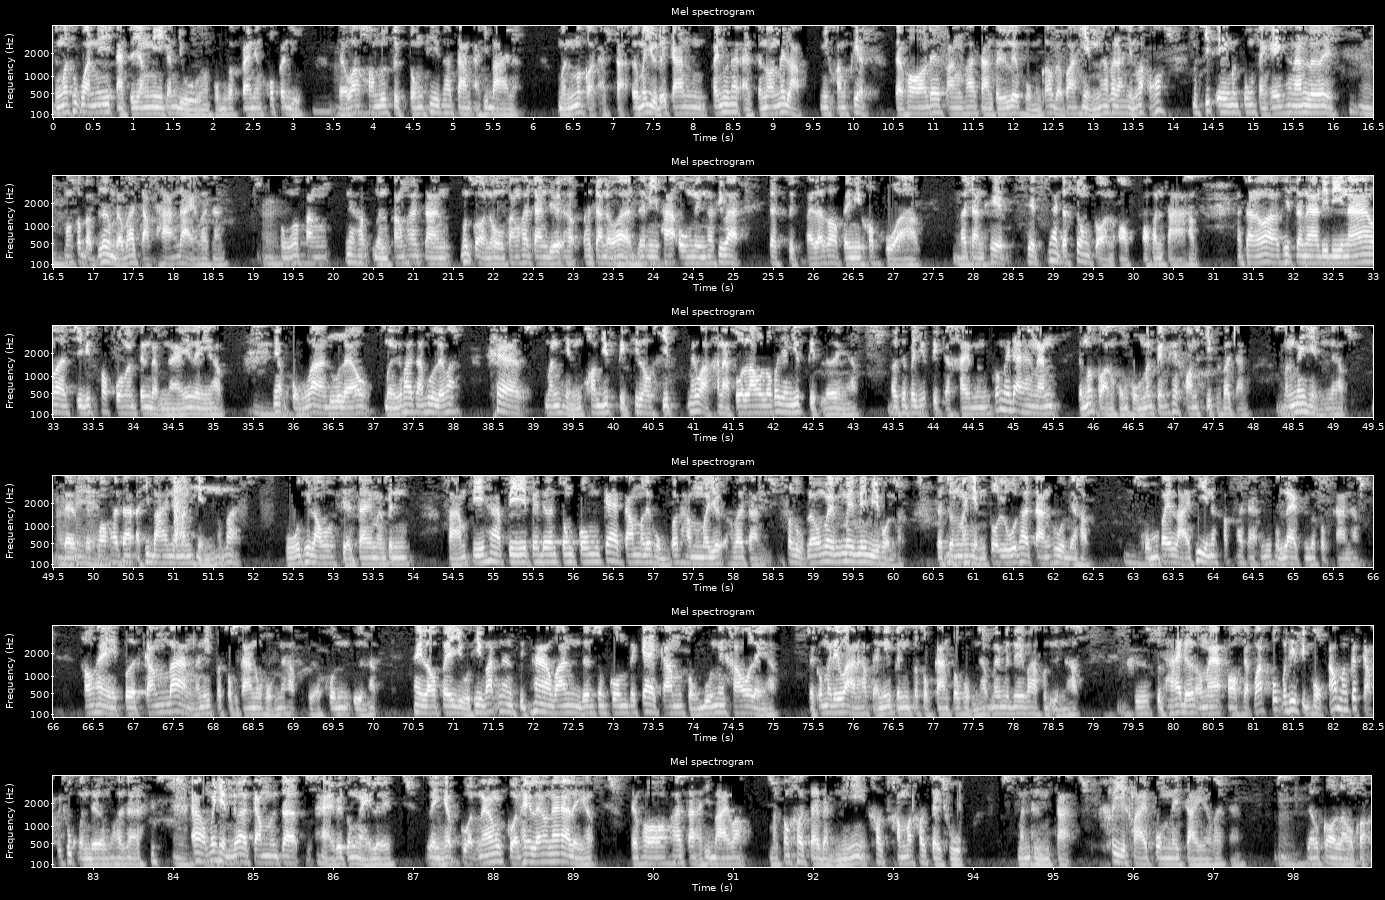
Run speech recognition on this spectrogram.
ถึงว่าทุกวันนี้อาจจะยังมีกันอยู่ ผมกับแฟนยังคบกันอยู่ แต่ว่าความรู้สึกตรงที่พระอาจารย์อธิบายน่ะเหมือนเมื่อก่อนอาจจะเออไม่อยู่ด้วยกันไปนู่นนั่นอาจจะนอนไม่หลับมีความเครียด แต่พอได้ฟังพระอาจารย์ไปเรื่อยๆผมก็แบบว่าเห็นนะพระอาจารย์เห็นว่าอ๋อมันคิดเองมันปรุงแต่งเองทั้งนั้นเลยอืมมันก็แบบเริ่มแบบว่าจับทางได้ครับอาจารย์เออผมก็ฟังเนี่ยครับเหมือนฟังพระอาจารย์เมื่อก่อนผมฟังพระอาจารย์เยอะครับพระอาจารย์บอกว่าจะมีพระองค์หนึ่งครับที่ว่าจะศึกไปแล้วก็ไปมีครอบครัวครับ อาจารย์เทศเทศน่าจะช่วงก่อนออกออกพรรษาครับ อาจารย์ว่าพิจารณาดีๆ นะ ว่าชีวิตครอบครัวมันเป็นแบบไหนอะไรอย่างนี้ยครับ เนี่ยผมว่าดูแล้วเหมือนกับพระอาจารย์พูดเลยว่า แค่มันเห็นความยึดติดที่เราคิด ไม่ว่าขนาดตัวเราเราก็ยังยึดติดเลยครับ เราจะไปยึดติดกับใครมันก็ไม่ได้ทั้งนั้น แต่เมื่อก่อนของผมมันเป็นแค่ความคิดครับอาจารย์ มันไม่เห็นเลยครับ แต่ไม่เห็นแต่พอพระอาจารย์อธิบายเนี่ยมันเห็นครับว่าโอ้ที่เราเสียใจมันเป็นสามปีห้าปี ไปเดินจงกรมแก้กรรมอะไรผมก็ทำมาเยอะครับอาจารย์ สรุปแล้วไม่ไม่ไม่มีผลครับ แต่จนมาเห็นตัวรู้ที่อาจารย์พูดเนี่ยครับ ผมไปหลายที่นะครับ อาจารย์อันนี้ผมแลกเป็นประสบการณ์ครับ เขาให้เปิดกรรมบ้าง อันนี้ประสบการณ์ของผมนะครับ เผื่อคนอื่นครับ ให้เราไปอยู่ที่วัดนั่นสิบห้าวัน เดินจงกรมไปแก้กรรมส่งบุญให้เขาอะไรครับ แต่ก็ไม่ได้ว่านะครับ แต่อันนี้เป็นประสบการณ์ตัวผมนะครับ ไม่ไม่ได้ว่าคนอื่นนะครับ คือสุดท้ายเดินออกมาออกจากวัดปุ๊บวันที่สิบหกเอ้ามันก็กลับไปทุกข์เหมือนเดิมครับอาจารย์อืมอ้าวไม่เห็นว่ากรรมมันจะหายไปตรงไหนเลยอะไรอย่างเงี้ยครับ กวดน้ำกวดให้แล้วหน้าอะไรอย่างเงี้ยครับ แต่พอพระอาจารย์อธิบายว่า มันต้องเข้าใจแบบนี้เข้าคำว่าเข้าใจถูก มันถึงจะคลี่คลายปมในใจครับอาจารย์อืมแล้วก็เราก็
